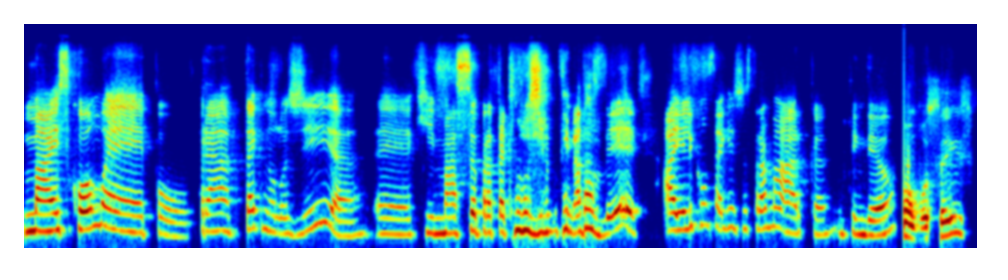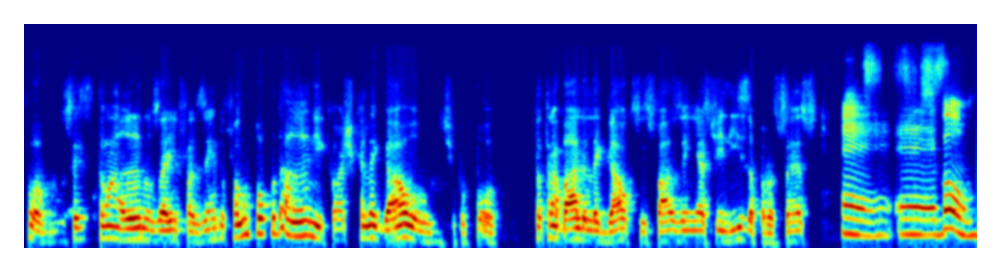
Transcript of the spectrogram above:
Mas como é Apple para tecnologia, é, que maçã para tecnologia não tem nada a ver, aí ele consegue registrar marca, entendeu? Bom, vocês, pô, vocês estão há anos aí fazendo. Fala um pouco da Anne, que eu acho que é legal, tipo, pô, o trabalho legal que vocês fazem agiliza o processo. É, é bom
